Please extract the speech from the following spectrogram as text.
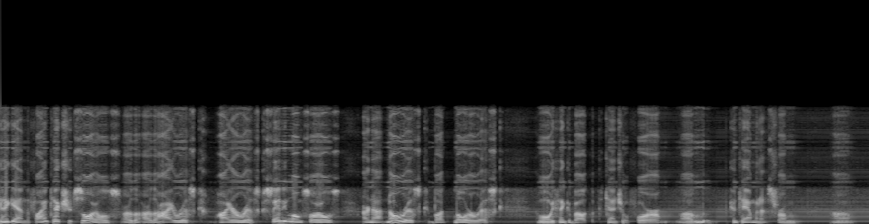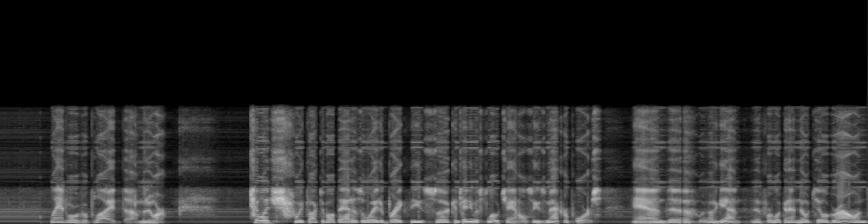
And again, the fine textured soils are the, are the high risk, higher risk. Sandy loam soils are not no risk, but lower risk when we think about the potential for uh, contaminants from uh, land where we've applied uh, manure. Tillage, we talked about that as a way to break these uh, continuous flow channels, these macropores. And uh, again, if we're looking at no-till ground,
